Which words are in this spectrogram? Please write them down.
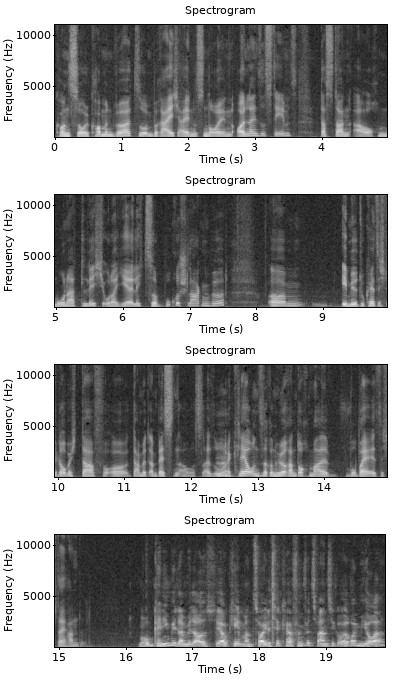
Console kommen wird, so im Bereich eines neuen Online-Systems, das dann auch monatlich oder jährlich zur Buche schlagen wird. Ähm, Emil, du kennst dich, glaube ich, da, äh, damit am besten aus. Also Hm. erklär unseren Hörern doch mal, wobei es sich da handelt. Warum kenne ich mich damit aus? Ja, okay, man zahlt ca. 25 Euro im Jahr,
